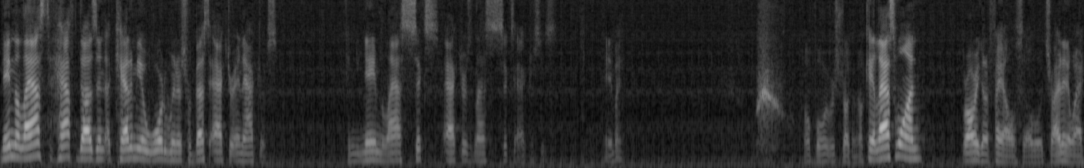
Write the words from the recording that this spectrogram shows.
Name the last half dozen Academy Award winners for Best Actor and Actress. Can you name the last six actors and last six actresses? Anybody? Whew. Oh boy, we're struggling. Okay, last one. We're already going to fail, so we'll try it anyway.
